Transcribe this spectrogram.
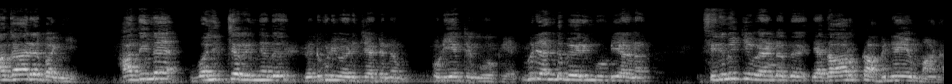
ആകാര ഭംഗി. അതിനെ വലിച്ചെറിഞ്ഞത് നെടുമുടി വേണിച്ചേട്ടനും കൊടിയേറ്റം ഗോപിയാണ് ഇവർ രണ്ടുപേരും കൂടിയാണ് സിനിമയ്ക്ക് വേണ്ടത് യഥാർത്ഥ അഭിനയമാണ്.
